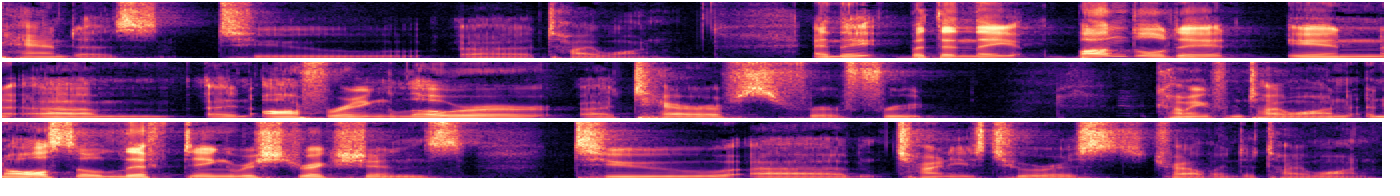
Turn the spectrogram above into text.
pandas to uh, Taiwan. And they, but then they bundled it in um, an offering lower uh, tariffs for fruit coming from Taiwan, and also lifting restrictions to um, Chinese tourists traveling to Taiwan.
